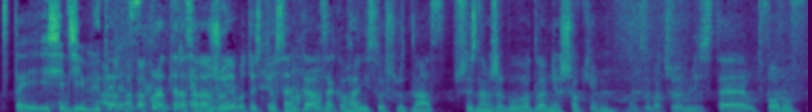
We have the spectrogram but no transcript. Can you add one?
tutaj siedzimy teraz? Ale, akurat teraz aranżuję, bo to jest piosenka Aha. Zakochani są wśród nas. Przyznam, że było dla mnie szokiem, jak zobaczyłem listę utworów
